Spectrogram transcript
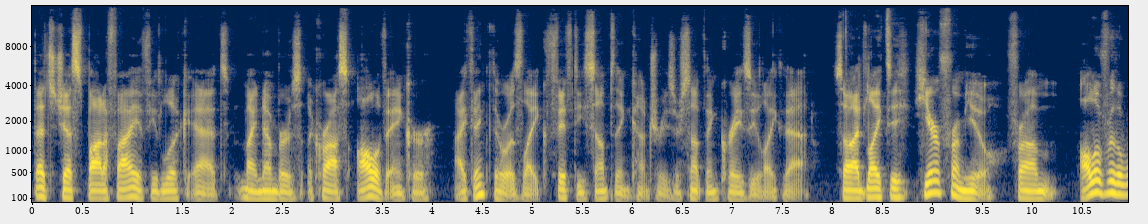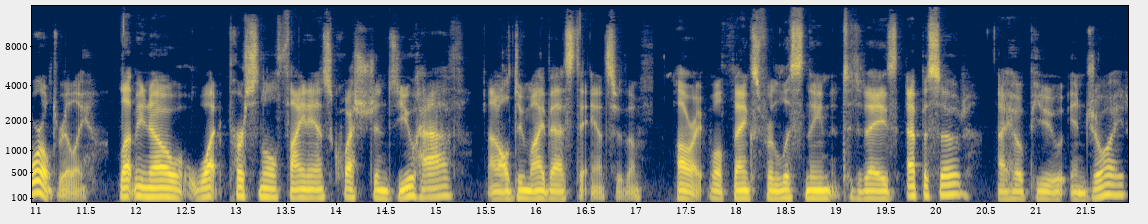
That's just Spotify. If you look at my numbers across all of Anchor, I think there was like 50 something countries or something crazy like that. So I'd like to hear from you from all over the world, really. Let me know what personal finance questions you have, and I'll do my best to answer them. All right, well, thanks for listening to today's episode. I hope you enjoyed.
